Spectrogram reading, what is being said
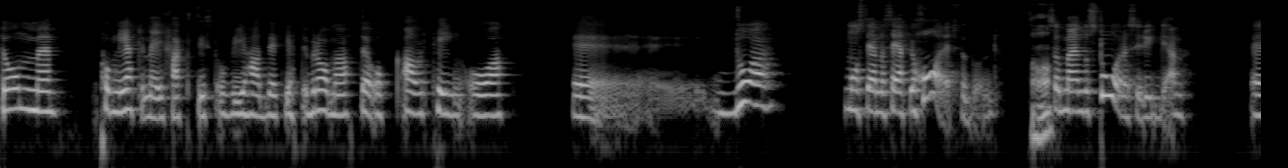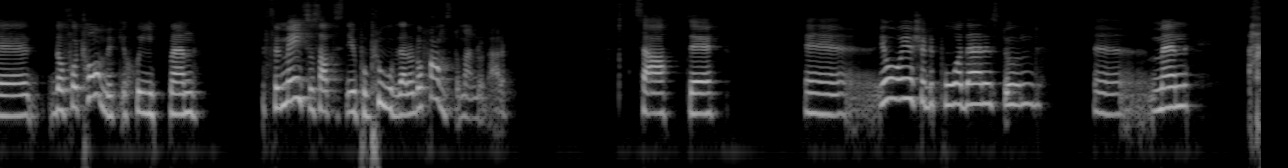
de kom ner till mig faktiskt och vi hade ett jättebra möte och allting och då måste jag ändå säga att vi har ett förbund Ja. som ändå står oss i ryggen. De får ta mycket skit men för mig så sattes det ju på prov där och då fanns de ändå där. Så att eh, ja, jag körde på där en stund. Eh, men ah,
